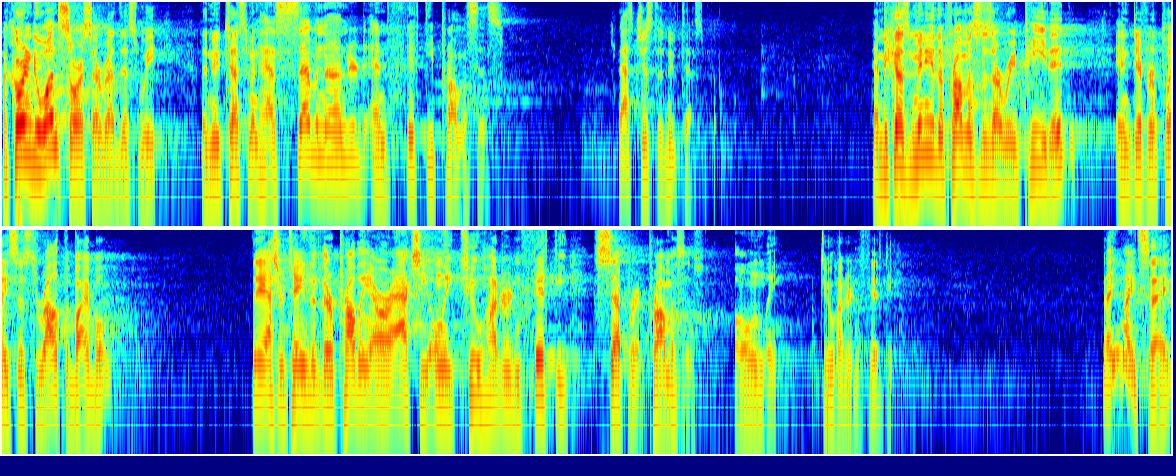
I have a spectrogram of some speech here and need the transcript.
According to one source I read this week, the New Testament has 750 promises. That's just the New Testament. And because many of the promises are repeated in different places throughout the Bible, they ascertained that there probably are actually only 250 separate promises. Only 250. Now you might say,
